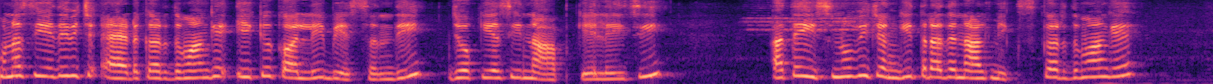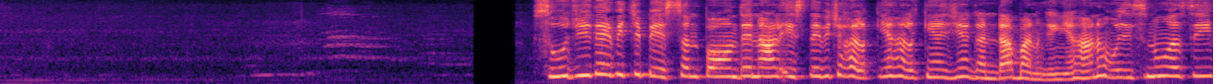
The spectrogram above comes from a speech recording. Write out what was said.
ਹੁਣ ਅਸੀਂ ਇਹਦੇ ਵਿੱਚ ਐਡ ਕਰ ਦਵਾਂਗੇ ਇੱਕ ਕੌਲੀ ਬੇਸਨ ਦੀ, ਜੋ ਕਿ ਅਸੀਂ ਨਾਪ ਕੇ ਲਈ ਸੀ। ਅਤੇ ਇਸ ਨੂੰ ਵੀ ਚੰਗੀ ਤਰ੍ਹਾਂ ਦੇ ਨਾਲ ਮਿਕਸ ਕਰ ਦਵਾਂਗੇ। ਸੂਜੀ ਦੇ ਵਿੱਚ ਬੇਸਨ ਪਾਉਣ ਦੇ ਨਾਲ ਇਸ ਦੇ ਵਿੱਚ ਹਲਕੀਆਂ ਹਲਕੀਆਂ ਜਿਹੀਆਂ ਗੰਢਾਂ ਬਣ ਗਈਆਂ ਹਨ। ਇਸ ਨੂੰ ਅਸੀਂ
